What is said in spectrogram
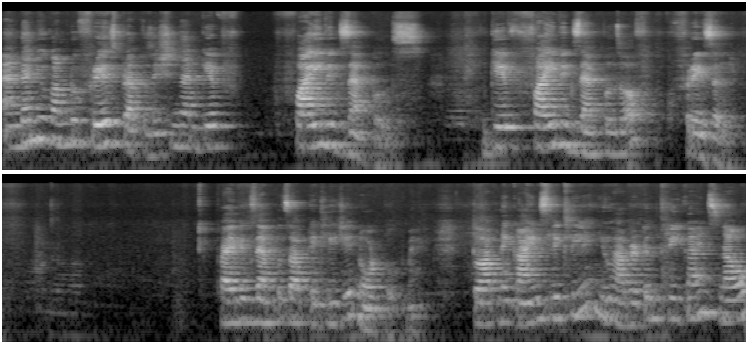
and then you come to phrase prepositions and give five examples give five examples of phrasal फाइव एग्जाम्पल्स आप लिख लीजिए नोटबुक में तो आपने काइंड्स लिख लिए यू हैव रिटन थ्री काइंड्स नाउ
